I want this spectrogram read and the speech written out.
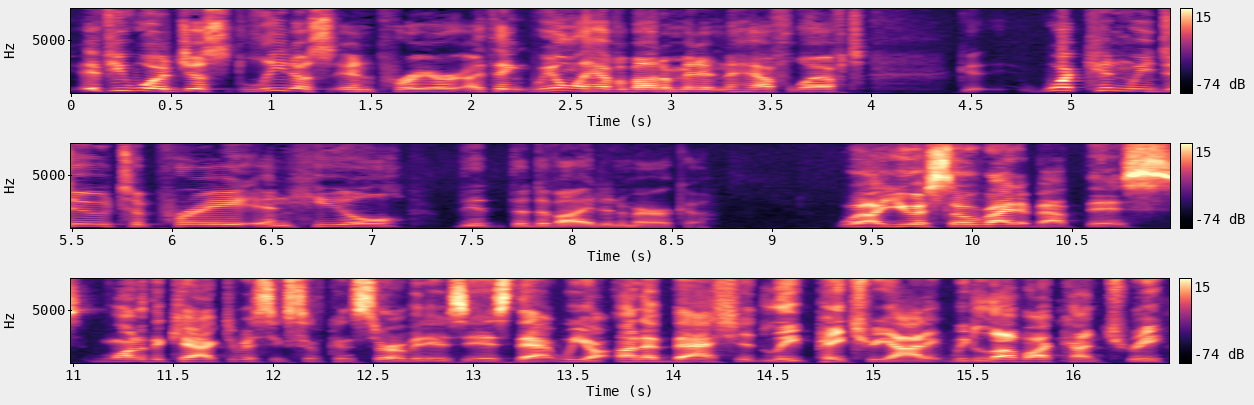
if you would, just lead us in prayer. I think we only have about a minute and a half left. What can we do to pray and heal the, the divide in America? Well, you are so right about this. One of the characteristics of conservatives is that we are unabashedly patriotic. We love our country.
